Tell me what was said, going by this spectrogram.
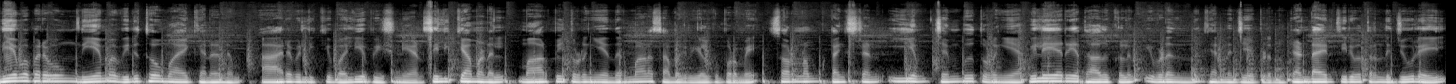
നിയമപരവും നിയമവിരുദ്ധവുമായ ഖനനം ആരവല്ലിക്ക് വലിയ ഭീഷണിയാണ്. സിലിക്ക മണൽ മാർബിൾ തുടങ്ങിയ നിർമ്മാണ സാമഗ്രികൾക്ക് പുറമെ സ്വർണം ടങ്സ്റ്റൺ ഈയം ചെമ്പ് തുടങ്ങിയ വിലയേറിയ ധാതുക്കളും ഇവിടെ നിന്ന് ഖനനം ചെയ്യപ്പെടുന്നു. രണ്ടായിരത്തി ഇരുപത്തിരണ്ട് ജൂലൈയിൽ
